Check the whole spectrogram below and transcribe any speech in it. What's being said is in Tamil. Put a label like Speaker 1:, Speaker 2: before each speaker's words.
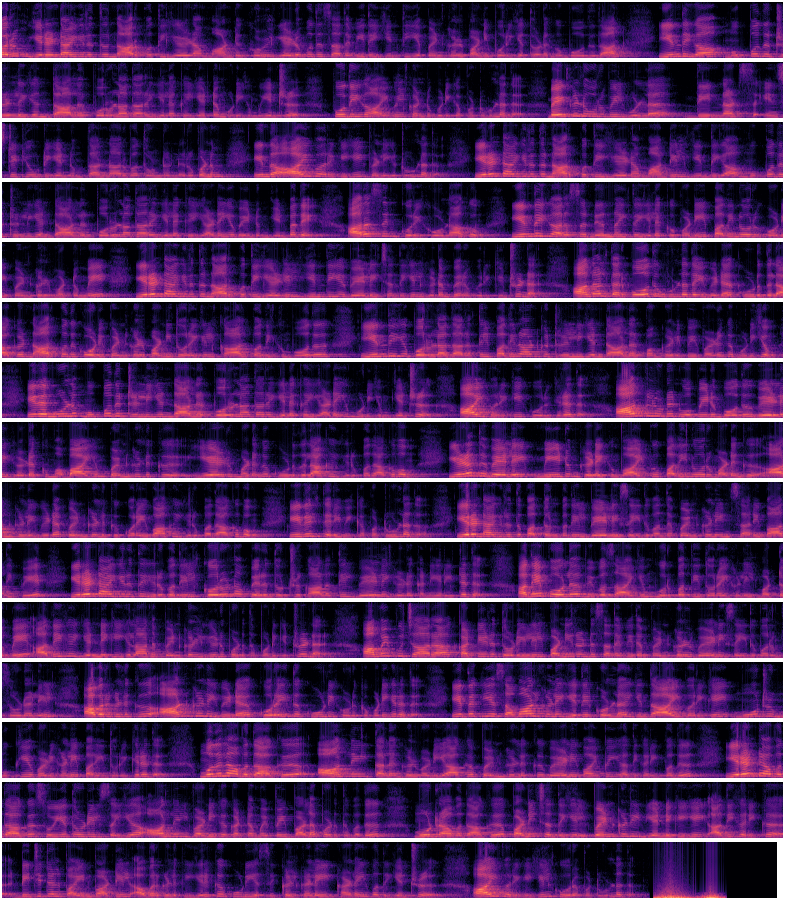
Speaker 1: வரும் இரண்டாயிரத்து நாற்பத்தி ஏழாம் ஆண்டுக்குள் எழுபது சதவீத இந்திய பெண்கள் பணிபுரிய தொடங்கும் போதுதான் இந்தியா முப்பது டிரில்லியன் டாலர் பொருளாதார இலக்கை எட்ட முடியும் என்று புதிய ஆய்வில் கண்டுபிடிக்கப்பட்டுள்ளது. பெங்களூருவில் உள்ள தி நட்ஸ் இன்ஸ்டிடியூட் என்னும் தன்னார்வ தொண்டு நிறுவனம் இந்த ஆய்வு அறிக்கையை வெளியிட்டுள்ளது. இரண்டாயிரத்து நாற்பத்தி ஏழாம் ஆண்டில் இந்தியா முப்பது டிரில்லியன் டாலர் பொருளாதார இலக்கை அடைய வேண்டும் என்பதே அரசின் குறிக்கோளாகும். இந்திய அரசு நிர்ணயித்த இலக்குப்படி பதினோரு கோடி பெண்கள் மட்டுமே இரண்டாயிரத்து நாற்பத்தி ஏழில் இந்திய வேலை சந்தையில் இடம்பெறவிருக்கின்றனர். ஆனால் தற்போது உள்ளதை விட கூடுதலாக நாற்பது கோடி பெண்கள் பணித்துறையில் கால் பதிக்கும் போது இந்திய பொருளாதாரத்தில் பதினான்கு டிரில்லியன் டாலர் பங்களிப்பை வழங்க முடியும். இதன் மூலம் முப்பது டிரில்லியன் டாலர் பொருளாதார இலக்கை அடைய முடியும் என்று ஆய்வறிக்கை கூறுகிறது. ஆண்களுடன் ஒப்பிடும்போது வேலை இழக்கும் அபாயம் பெண்களுக்கு ஏழு மடங்கு கூடுதலாக இருப்பதாகவும் இழந்த வேலை வேலை மீண்டும் கிடைக்கும் வாய்ப்பு பதினோரு மடங்கு ஆண்களை விட பெண்களுக்கு குறைவாக இருப்பதாகவும் இதில் தெரிவிக்கப்பட்டுள்ளது. இரண்டாயிரத்து பத்தொன்பதில் வேலை செய்து வந்த பெண்களின் சரிபாதி பேர் இரண்டாயிரத்து இருபதில் கொரோனா பெருந்தொற்று காலத்தில் வேலை இழக்க நேரிட்டது. அதேபோல விவசாயம் உற்பத்தி துறைகளில் மட்டுமே அதிக எண்ணிக்கையிலான பெண்கள் ஈடுபடுத்தப்படுகின்றனர். அமைப்பு சாரா கட்டிட தொழிலில் பன்னிரண்டு சதவீதம் பெண்கள் வேலை செய்து வரும் சூழலில் அவர்களுக்கு ஆண்களை விட குறைந்த கூலி கொடுக்கப்படும் முடிகிறது இத்தகைய சவால்களை எதிர்கொள்ள இந்த ஆய்வறிக்கை மூன்று முக்கிய வழிகளை பரிந்துரைக்கிறது. முதலாவதாக ஆன்லைன் தளங்கள் வழியாக பெண்களுக்கு வேலைவாய்ப்பை அதிகரிப்பது. இரண்டாவதாக சுயதொழில் செய்ய ஆன்லைன் வணிக கட்டமைப்பை பலப்படுத்துவது. மூன்றாவதாக பணிச்சந்தையில் பெண்களின் எண்ணிக்கையை அதிகரிக்க டிஜிட்டல் பயன்பாட்டில் அவர்களுக்கு இருக்கக்கூடிய சிக்கல்களை களைவது என்று ஆய்வறிக்கையில் கூறப்பட்டுள்ளது.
